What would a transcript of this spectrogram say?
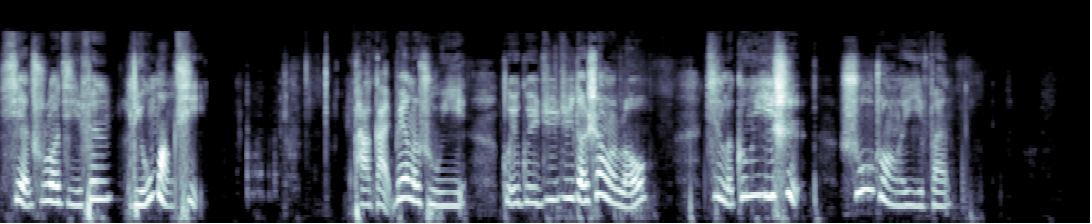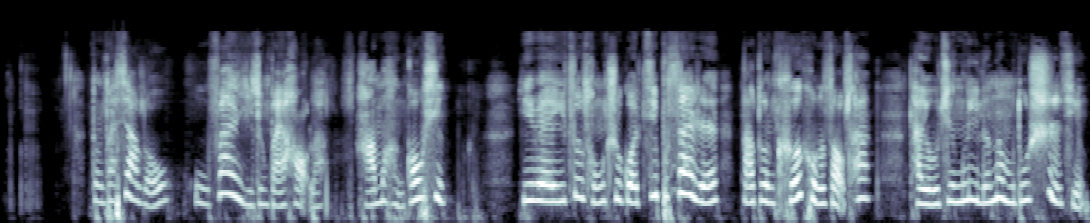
显出了几分流氓气。他改变了主意，规规矩矩的上了楼。进了更衣室，梳妆了一番。等他下楼，午饭已经摆好了。蛤蟆很高兴，因为自从吃过吉普赛人那顿可口的早餐，他又经历了那么多事情，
